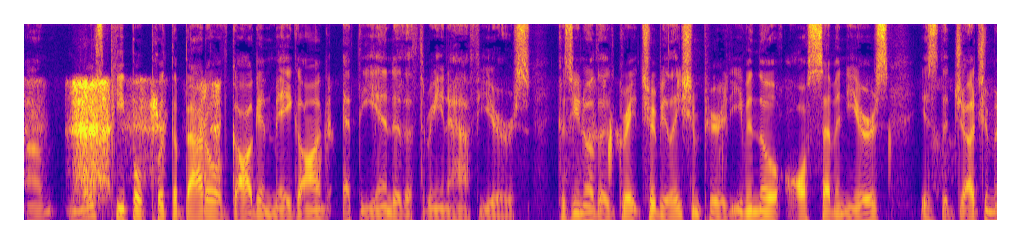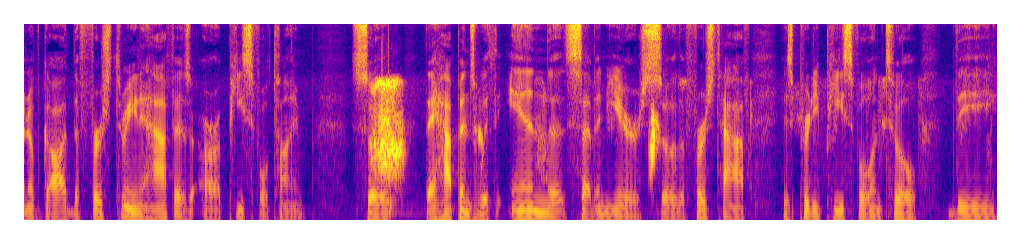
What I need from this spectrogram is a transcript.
um, most people put the battle of Gog and Magog at the end of the three and a half years. Because, you know, the Great Tribulation period, even though all seven years is the judgment of God, the first three and a half is, are a peaceful time. So that happens within the seven years. So the first half is pretty peaceful until the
